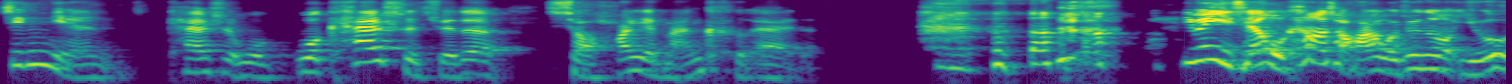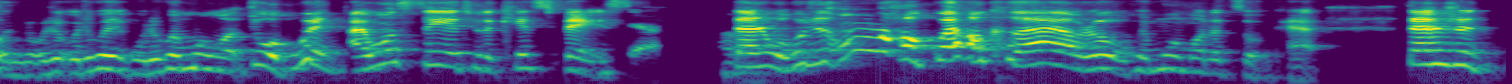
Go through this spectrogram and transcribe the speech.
今年开始，我我开始觉得小孩也蛮可爱的。因为以前我看到小孩，我就那种有，我就我就会我就会默默，就我不会，I won't say it to the kid's face，但是我会觉得嗯，好乖，好可爱哦，然后我会默默的走开。但是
